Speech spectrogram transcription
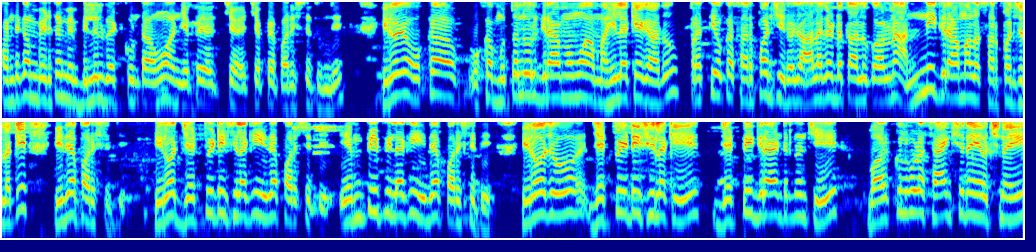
సంతకం పెడితే మేము బిల్లులు పెట్టుకుంటాము అని చెప్పే చెప్పే పరిస్థితి ఉంది. ఈరోజు ఒక్క ఒక ముత్తలూరు గ్రామము ఆ మహిళకే కాదు ప్రతి ఒక్క సర్పంచ్ ఈరోజు ఆలగడ్డ తాలూకాలో అన్ని గ్రామాల సర్పంచులకి ఇదే పరిస్థితి. ఈరోజు జెడ్పీటీసీలకి ఇదే పరిస్థితి ఎంపీపీలకి ఇదే పరిస్థితి. ఈరోజు జెడ్పీటీసీలకి జెడ్పీ గ్రాంట్ నుంచి వర్కులు కూడా శాంక్షన్ అయ్యి వచ్చినాయి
